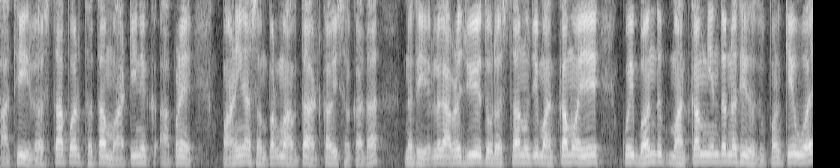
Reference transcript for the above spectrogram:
આથી રસ્તા પર થતા માટીને આપણે પાણીના સંપર્કમાં આવતા અટકાવી શકાતા નથી. એટલે કે આપણે જોઈએ તો રસ્તાનું જે બાંધકામ હોય એ કોઈ બંધ બાંધકામની અંદર નથી થતું. પણ કેવું હોય,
